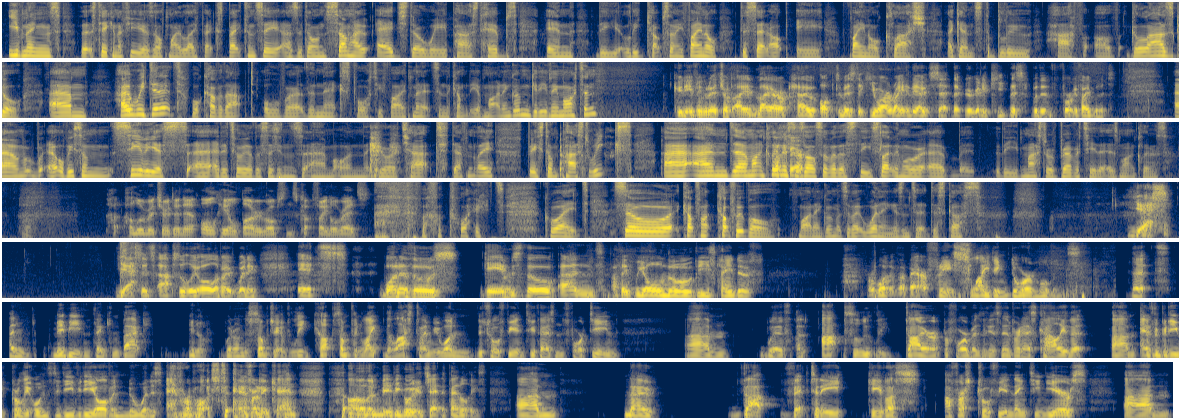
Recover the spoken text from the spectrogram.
evenings that's taken a few years off my life expectancy as the Dons somehow edged their way past Hibs in the League Cup semi-final to set up a final clash against the blue half of Glasgow. Um, how we did it, we'll cover that over the next 45 minutes in the company of Martin Ingram. Good evening, Martin. Good evening, Richard. I admire how optimistic you are right at the outset that you're going to keep this within 45 minutes. Um, it'll be some serious uh, editorial decisions um, on your chat, definitely, based on past weeks. Uh, and uh, Martin Clunas is also with us, the slightly more, uh, the master of brevity that is Martin Clunas. Hello, Richard, and uh, all hail Barry Robson's Cup Final Reds. well, quite, quite. So, cup cup football, Martin Ingram. It's about winning, isn't it? Discuss. Yes. Yes, it's absolutely all about winning. It's one of those games, though, and I think we all know these kind of, for want of a better phrase, sliding door moments that, and maybe even thinking back, you know, we're on the subject of League Cup, something like the last time we won the trophy in 2014, um, with an absolutely dire performance against Inverness Cali that um, everybody probably owns the DVD of and no one has ever watched ever again, other than maybe going to check the penalties. Um, now, that victory gave us our first trophy in 19 years. Um,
